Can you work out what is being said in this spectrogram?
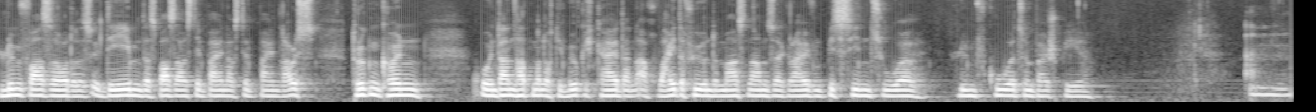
Lymphwasser oder das Ödem, das Wasser aus den Beinen, aus den Beinen rausdrücken können. Und dann hat man noch die Möglichkeit, dann auch weiterführende Maßnahmen zu ergreifen, bis hin zur Lymphkur zum Beispiel. Ähm,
